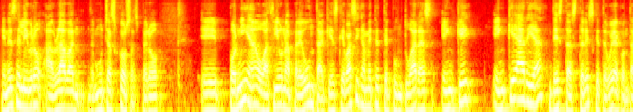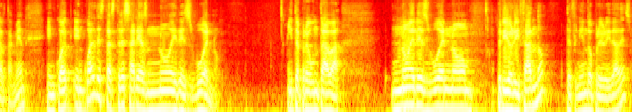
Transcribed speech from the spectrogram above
en ese libro hablaba de muchas cosas, pero eh, ponía o hacía una pregunta que es que básicamente te puntuaras en qué ¿En qué área de estas tres, que te voy a contar también, en cuál, en cuál de estas tres áreas no eres bueno? Y te preguntaba, ¿no eres bueno priorizando, definiendo prioridades?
